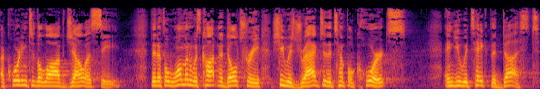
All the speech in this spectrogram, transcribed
according to the law of jealousy, that if a woman was caught in adultery, she was dragged to the temple courts and you would take the dust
